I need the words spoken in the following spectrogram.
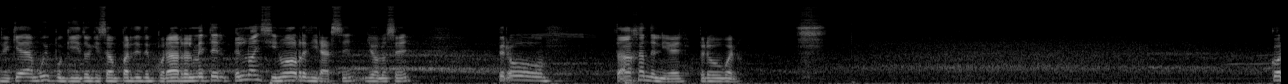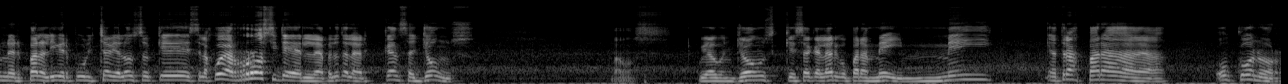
le queda muy poquito, quizá un par de temporadas. Realmente él, no ha insinuado retirarse, yo lo sé. Pero está bajando el nivel, pero bueno. Corner para Liverpool, Xavi Alonso que se la juega Rossiter, la pelota la alcanza Jones. Vamos, cuidado con Jones que saca largo para May. May atrás para O'Connor.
